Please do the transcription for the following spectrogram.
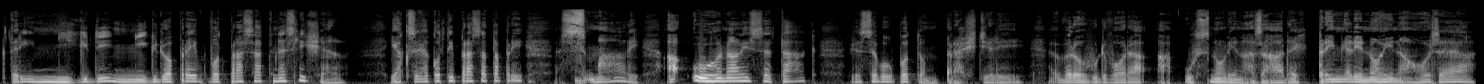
který nikdy nikdo prej od prasat neslyšel. Jak se jako ty prasata prý smáli a uhnali se tak, že sebou potom praštili v rohu dvora a usnuli na zádech, prý měli nohy nahoře a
